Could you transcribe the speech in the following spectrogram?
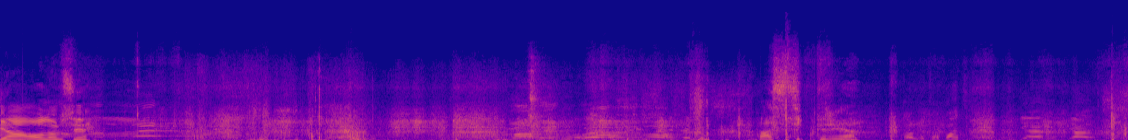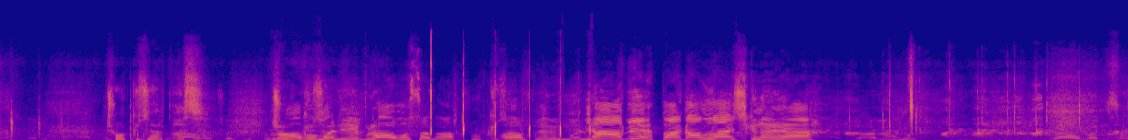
Ya oğlum si. Ah siktir ya. Kanı kapat. Gel gel. Çok güzel pas. Çok Bravo güzel. Mali, bravo sana. Çok güzel. Aferin Mali. Ya abi bak Allah aşkına ya. Bravo Mali sana.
